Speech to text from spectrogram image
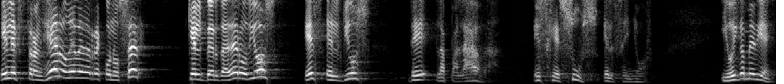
El extranjero debe de reconocer que el verdadero Dios es el Dios de la palabra. Es Jesús el Señor. Y óigame bien,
